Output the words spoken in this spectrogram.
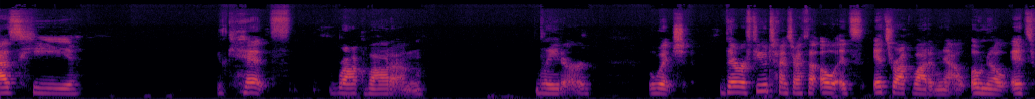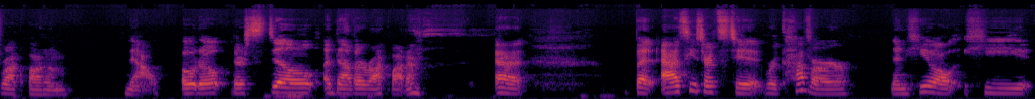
as he hits rock bottom later, which there were a few times where I thought, oh, it's it's rock bottom now. Oh no, it's rock bottom now. Oh no, there's still another rock bottom. uh, but as he starts to recover and heal, he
